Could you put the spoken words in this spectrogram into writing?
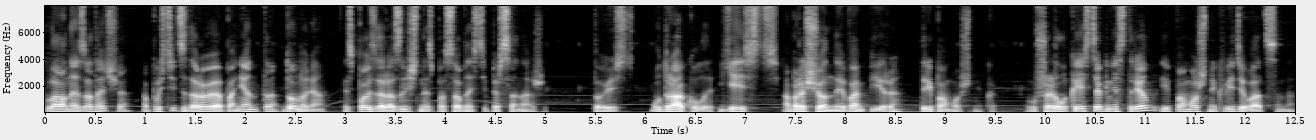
Главная задача — опустить здоровье оппонента до нуля, используя различные способности персонажей. То есть у Дракулы есть обращенные вампиры, три помощника. У Шерлока есть огнестрел и помощник в виде Ватсона.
